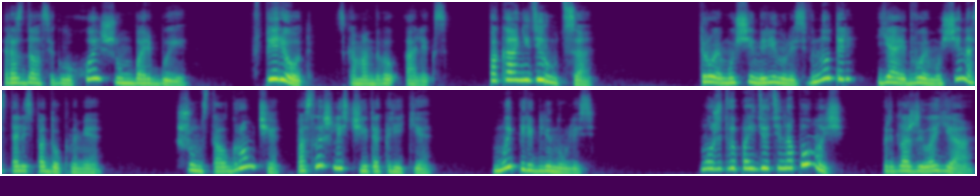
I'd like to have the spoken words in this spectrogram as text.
Раздался глухой шум борьбы. Вперед! скомандовал Алекс. Пока они дерутся. Трое мужчин ринулись внутрь, я и двое мужчин остались под окнами. Шум стал громче, послышались чьи-то крики. Мы переглянулись. «Может, вы пойдете на помощь?» — предложила я.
